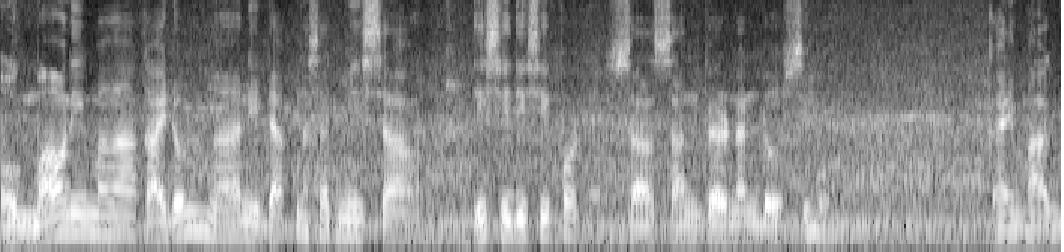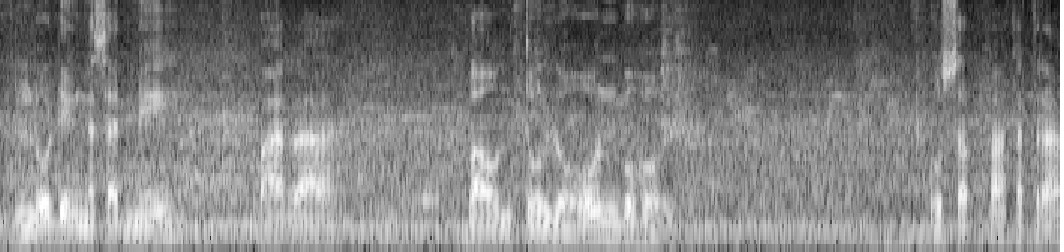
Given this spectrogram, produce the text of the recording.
Og mao ni mga kaidol nga ni Dak na sadmi sa ECDC port sa San Fernando, Cebu. Kay mag-loading na sadmi para bound to Loon, Bohol. Usap pa ka truck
